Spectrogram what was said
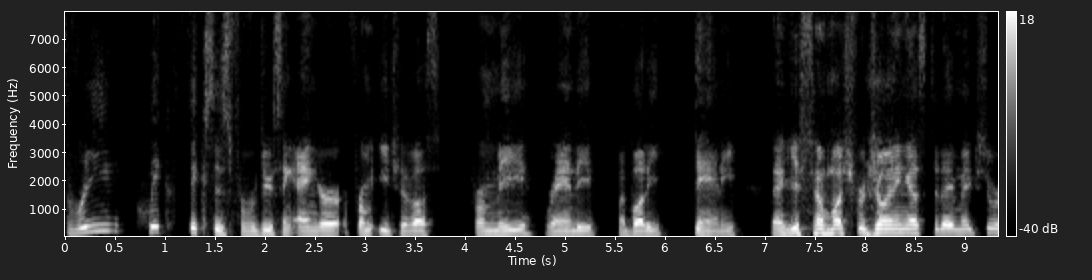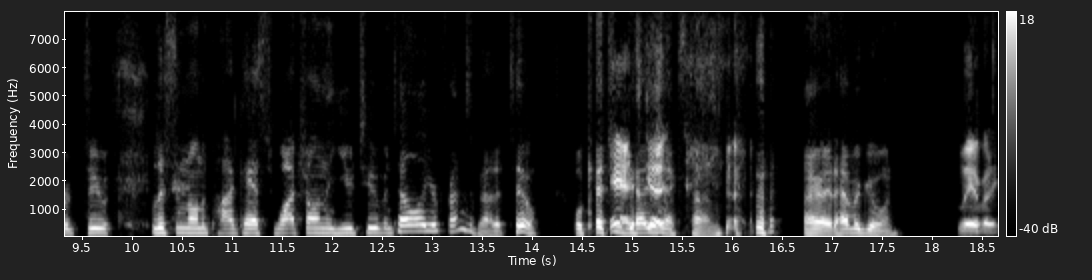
Three quick fixes for reducing anger from each of us. From me, Randy, my buddy, Danny. Thank you so much for joining us today. Make sure to listen on the podcast, watch on the YouTube, and tell all your friends about it too. We'll catch Yeah, you guys next time. all right, have a good one. Later, buddy.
